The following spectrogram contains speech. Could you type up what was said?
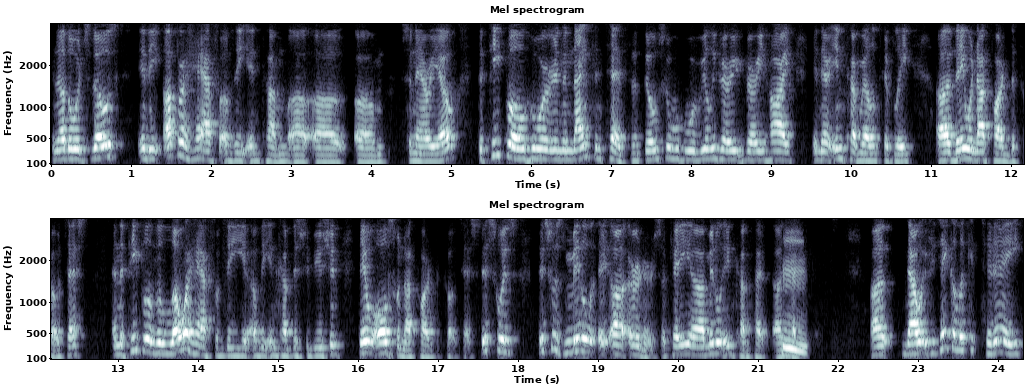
In other words, those in the upper half of the income uh, uh, um, scenario, the people who were in the ninth and tenth, those who, who were really very, very high in their income relatively, uh, they were not part of the protest. And the people in the lower half of the of the income distribution, they were also not part of the protest. This was this was middle uh, earners, okay, uh, middle income type. Uh, type. Mm. now, if you take a look at today,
